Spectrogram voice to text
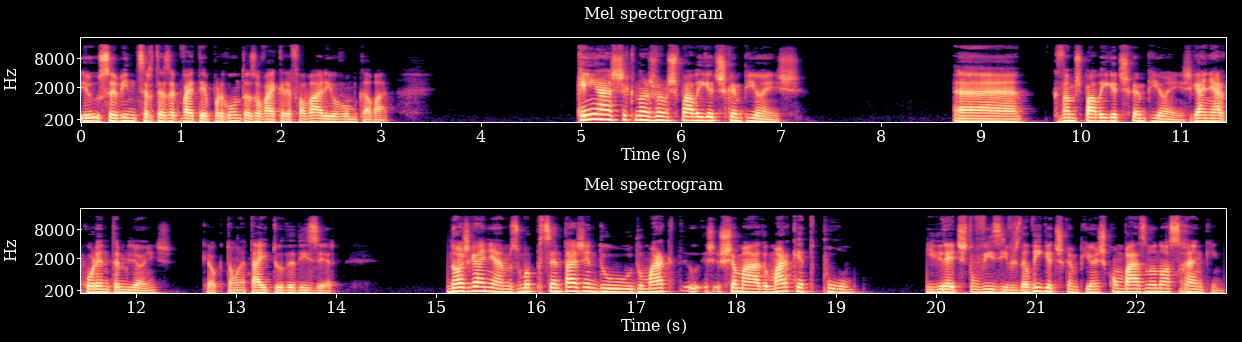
eu sabendo de certeza que vai ter perguntas ou vai querer falar e eu vou-me calar. Quem acha que nós vamos para a Liga dos Campeões? Uh, que vamos para a Liga dos Campeões ganhar 40 milhões, que é o que estão, está aí tudo a dizer. Nós ganhamos uma percentagem do, do market, chamado Market Pool e direitos televisivos da Liga dos Campeões com base no nosso ranking.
